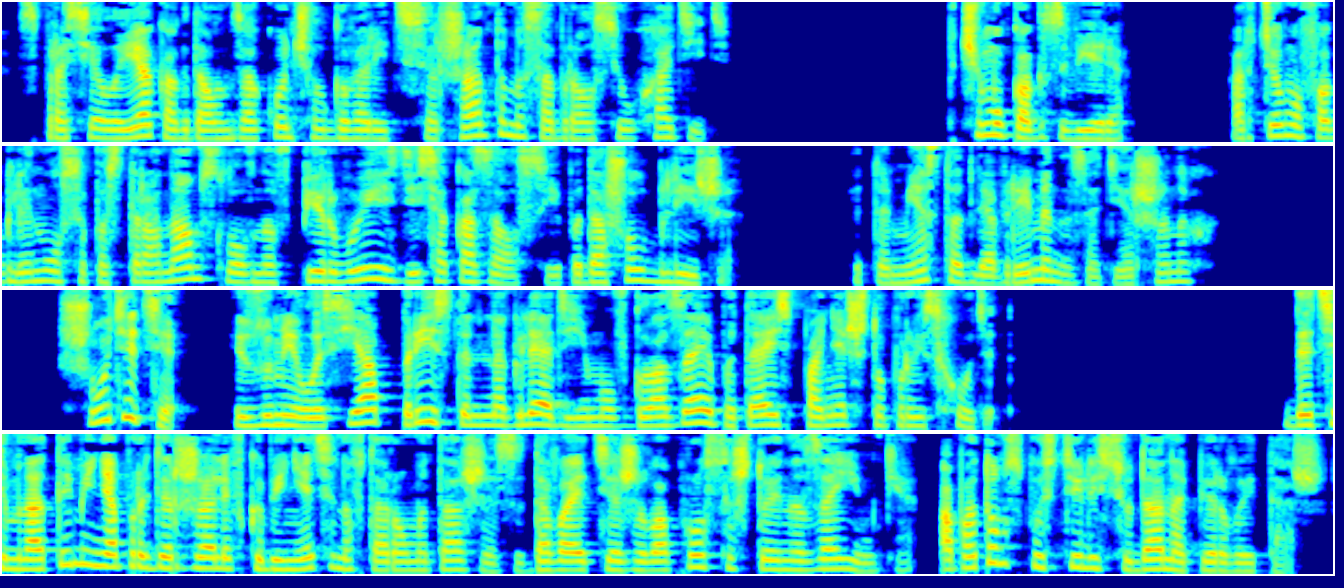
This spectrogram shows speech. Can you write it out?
— спросила я, когда он закончил говорить с сержантом и собрался уходить. «Почему как зверя?» Артемов оглянулся по сторонам, словно впервые здесь оказался, и подошел ближе. «Это место для временно задержанных». «Шутите?» — изумилась я, пристально глядя ему в глаза и пытаясь понять, что происходит. До темноты меня продержали в кабинете на втором этаже, задавая те же вопросы, что и на заимке, а потом спустились сюда на первый этаж.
